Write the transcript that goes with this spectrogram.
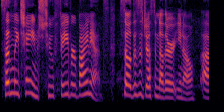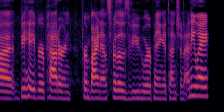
suddenly changed to favor Binance. So this is just another, you know, uh, behavior pattern from Binance for those of you who are paying attention. Anyway,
